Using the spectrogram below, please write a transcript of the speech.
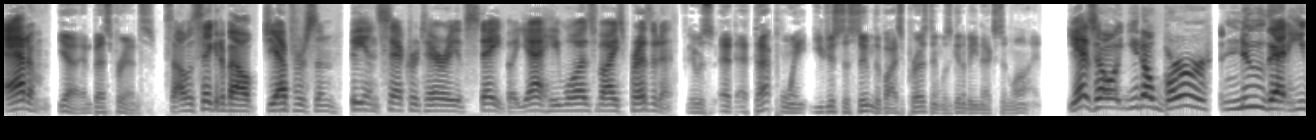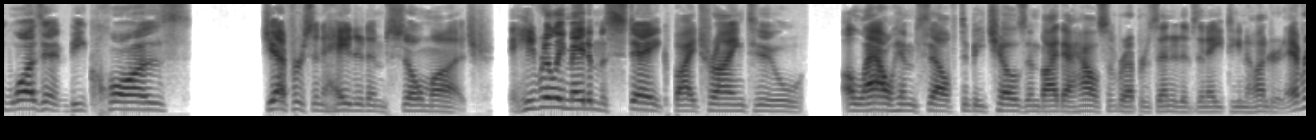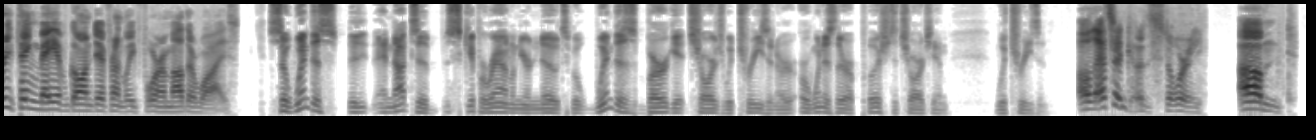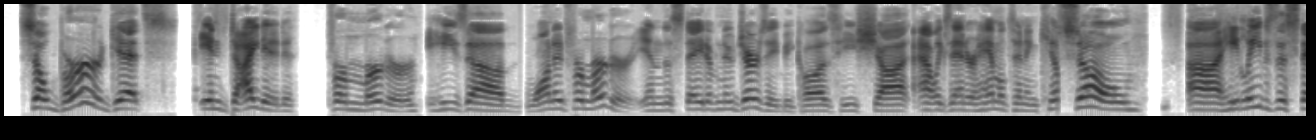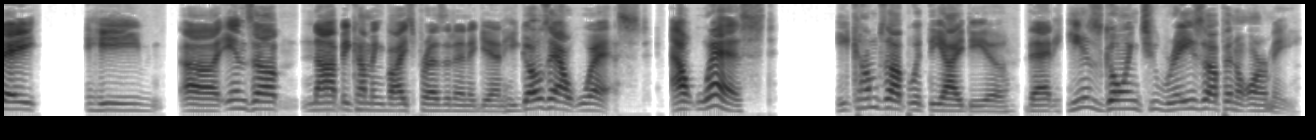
Adam. Yeah, and best friends. So I was thinking about Jefferson being Secretary of State, but yeah, he was vice president. It was at, at that point you just assumed the vice president was going to be next in line. Yeah, so you know Burr knew that he wasn't because Jefferson hated him so much. He really made a mistake by trying to allow himself to be chosen by the House of Representatives in 1800. Everything may have gone differently for him otherwise. So when does uh, and not to skip around on your notes, but when does Burr get charged with treason, or or when is there a push to charge him with treason? Oh, that's a good story. Um, so Burr gets indicted for murder. He's uh, wanted for murder in the state of New Jersey because he shot Alexander Hamilton and killed. So uh, he leaves the state. He uh, ends up not becoming vice president again. He goes out west out west, he comes up with the idea that he is going to raise up an army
